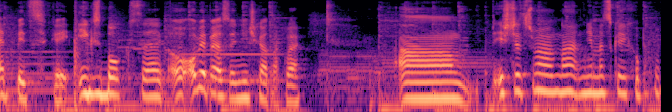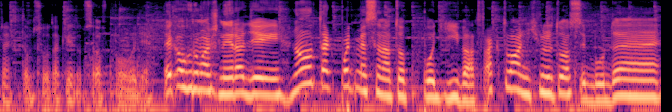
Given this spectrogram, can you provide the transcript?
epický Xboxek, o, obě PS1 takhle. A ještě třeba na německých obchodech, tam jsou taky docela v pohodě. Jakou hru máš nejraději? No tak pojďme se na to podívat. V aktuální chvíli to asi bude...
